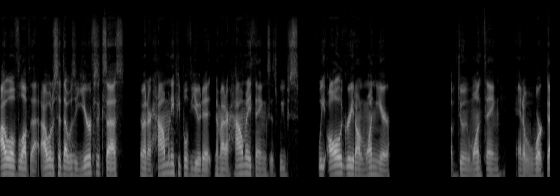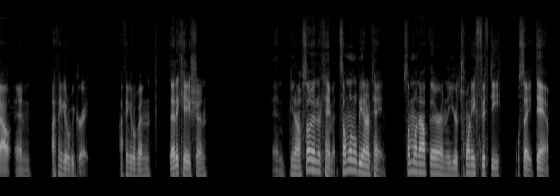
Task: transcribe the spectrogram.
I will have loved that. I would have said that was a year of success, no matter how many people viewed it, no matter how many things. Is we we all agreed on one year of doing one thing, and it worked out, and I think it'll be great. I think it'll been dedication, and you know some entertainment. Someone will be entertained. Someone out there in the year 2050 will say, "Damn,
